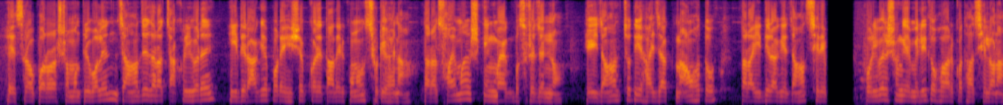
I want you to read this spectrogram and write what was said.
এছাড়াও পররাষ্ট্রমন্ত্রী বলেন, জাহাজে যারা চাকরি করে, ঈদের আগে পরে হিসেব করে তাদের কোনো ছুটি হয় না। তারা ছয় মাস কিংবা এক বছরের জন্য। এই জাহাজ যদি হাইজাক নাও হতো, তারা ঈদের আগে জাহাজ ছেড়ে পরিবারের সঙ্গে মিলিত হওয়ার কথা ছিল না।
